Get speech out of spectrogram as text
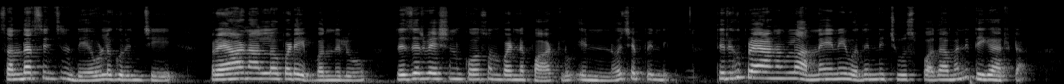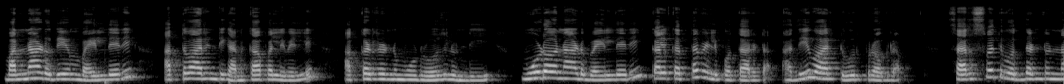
సందర్శించిన దేవుళ్ళ గురించి ప్రయాణాల్లో పడే ఇబ్బందులు రిజర్వేషన్ కోసం పడిన పాటలు ఎన్నో చెప్పింది. తిరుగు ప్రయాణంలో అన్నయ్యని వదిన్ని చూసిపోదామని దిగారట. మన్నాడు ఉదయం బయలుదేరి అత్తవారింటికి అనకాపల్లి వెళ్ళి అక్కడ రెండు మూడు రోజులుండి మూడో నాడు బయలుదేరి కలకత్తా వెళ్ళిపోతారట. అది వారి టూర్ ప్రోగ్రాం. సరస్వతి వద్దంటున్న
